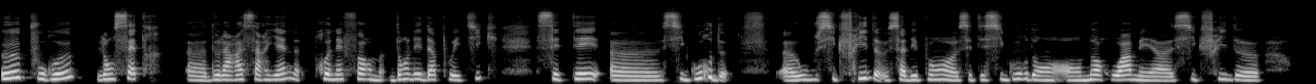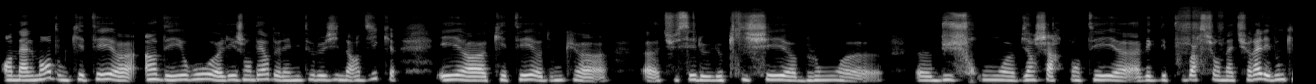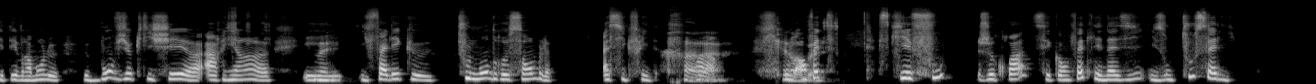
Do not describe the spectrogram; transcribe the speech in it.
eux, pour eux, l'ancêtre de la race aryenne prenait forme dans l'Eda poétique. C'était euh, Sigurd ou Siegfried, ça dépend. C'était Sigurd en, norrois, mais Siegfried en allemand, donc qui était un des héros légendaires de la mythologie nordique et qui était donc, tu sais, le, cliché blond. bûcheron bien charpenté avec des pouvoirs surnaturels et donc qui était vraiment le, bon vieux cliché arien et il fallait que tout le monde ressemble à Siegfried. Ah en fait, ce qui est fou, je crois, c'est qu'en fait, les nazis, ils ont tout sali.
